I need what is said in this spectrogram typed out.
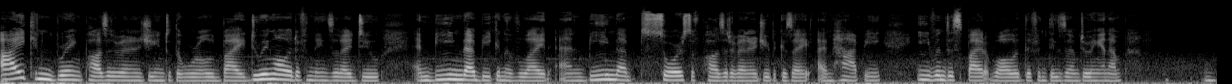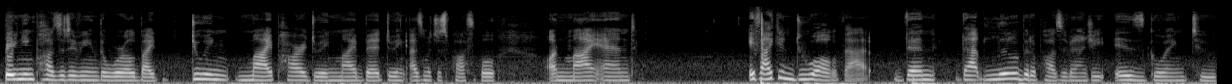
I can bring positive energy into the world by doing all the different things that I do and being that beacon of light and being that source of positive energy because I, I'm happy even despite of all the different things that I'm doing and I'm bringing positivity in the world by doing my part, doing my bit, doing as much as possible on my end. If I can do all of that, then that little bit of positive energy is going to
